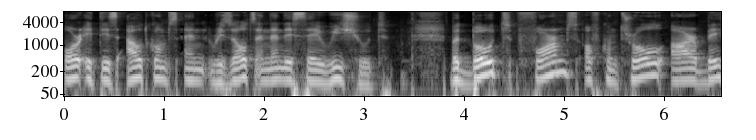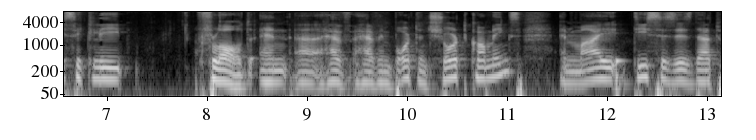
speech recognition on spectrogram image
or it is outcomes and results, and then they say we should. But both forms of control are basically flawed and uh, have have important shortcomings. And my thesis is that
